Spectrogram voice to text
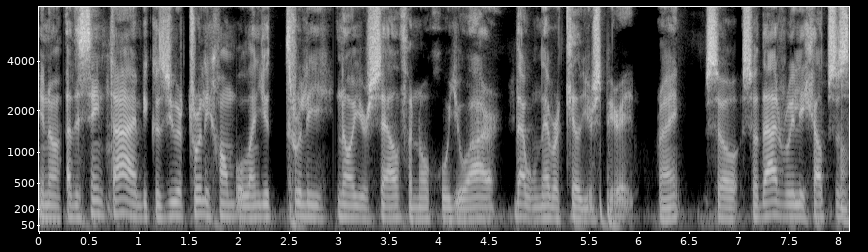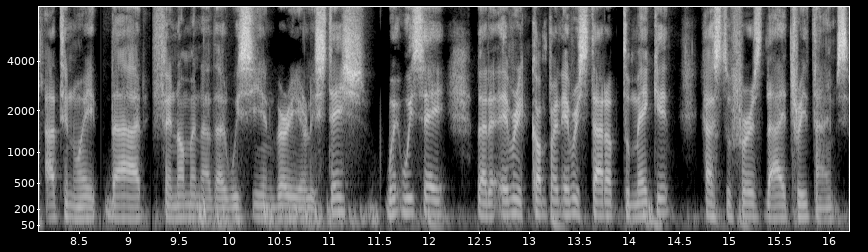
you know, at the same time, because you are truly humble and you truly know yourself and know who you are, that will never kill your spirit, right? So, so that really helps us hmm. attenuate that phenomena that we see in very early stage. We, we say that every company, every startup to make it has to first die three times.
